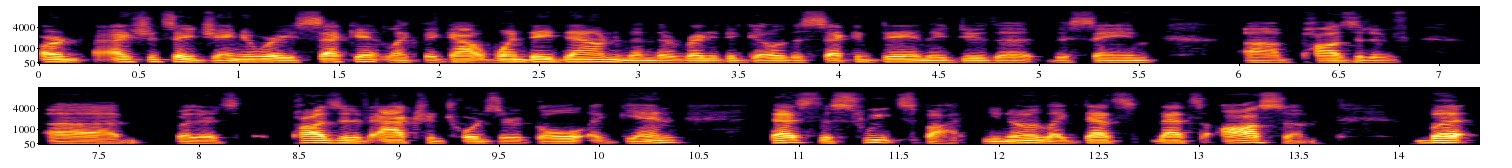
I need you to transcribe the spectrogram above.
or I should say January 2nd, like they got one day down and then they're ready to go the second day and they do the the same um, positive uh, whether it's positive action towards their goal again. That's the sweet spot, you know, like that's that's awesome. But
